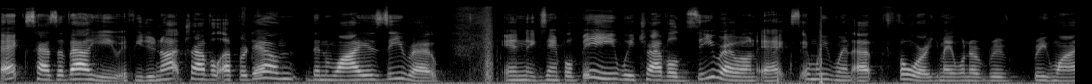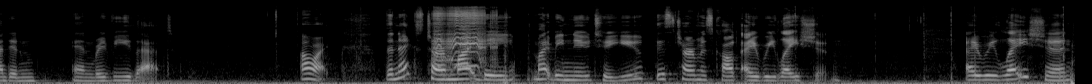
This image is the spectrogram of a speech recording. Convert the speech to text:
X has a value. If you do not travel up or down, then Y is 0. In example B, we traveled 0 on X and we went up 4. You may want to rewind and and review that. All right. The next term might be might be new to you. This term is called a relation. A relation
